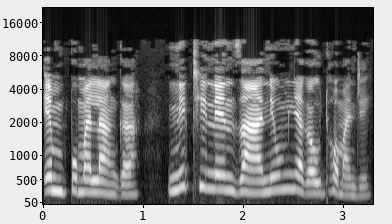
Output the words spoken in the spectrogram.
empumalanga nithi nenzani umnyaka uthoma nje?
